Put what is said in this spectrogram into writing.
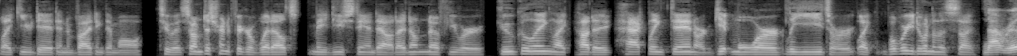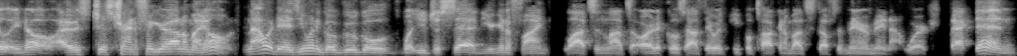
like you did and inviting them all to it. So I'm just trying to figure what else made you stand out. I don't know if you were Googling like how to hack LinkedIn or get more leads or like what were you doing on the site? Not really. No, I was just trying to figure out on my own. Nowadays, you want to go Google what you just said, you're going to find lots and lots of articles out there with people talking about stuff that may or may not work. Back then,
